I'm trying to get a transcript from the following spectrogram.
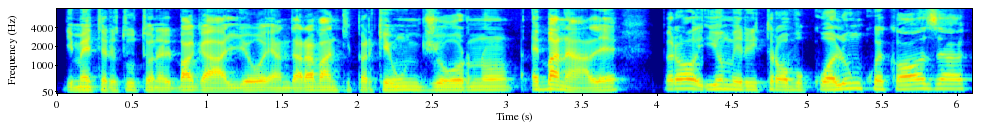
di mettere tutto nel bagaglio e andare avanti perché un giorno è banale, però io mi ritrovo qualunque cosa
